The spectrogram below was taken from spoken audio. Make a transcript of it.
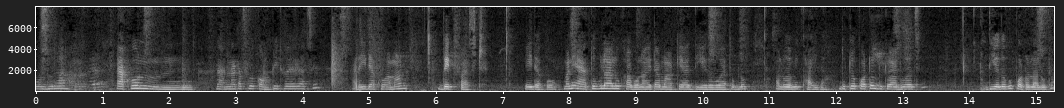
বন্ধুরা, এখন রান্নাটা পুরো কমপ্লিট হয়ে গেছে। আর এই দেখো আমার ব্রেকফাস্ট এই দেখো মানে এতগুলো আলু খাব না, এটা মাকে আর দিয়ে দেবো, এতগুলো আলু আমি খাই না। দুটো পটল, দুটো আলু আছে, দিয়ে দেবো পটল আলুটা।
